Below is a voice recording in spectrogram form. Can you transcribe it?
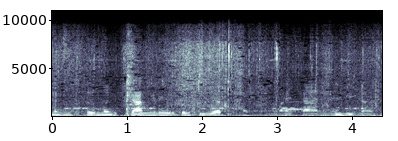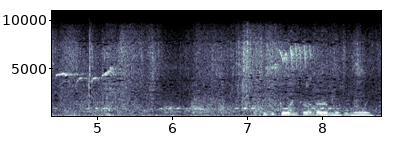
មិនធ្វើមិនចាំនេះទៅទៀតបាយការនេះទៅគួរអង្គទៅ6 6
